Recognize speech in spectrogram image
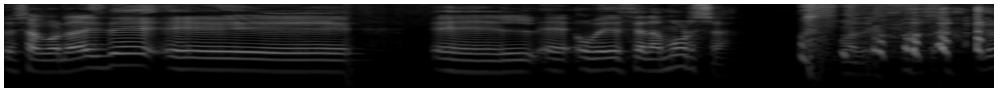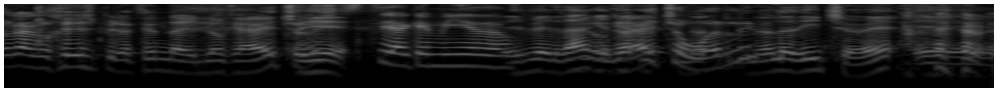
¿os acordáis de eh, el, eh, Obedece a la Morsa? Vale, pues creo que ha cogido inspiración de ahí. Lo que ha hecho Oye, es... Hostia, qué miedo. Es verdad Lo que, que no, ha hecho no- Werly- no lo he dicho, ¿eh? Eh,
